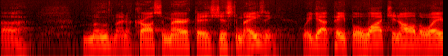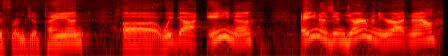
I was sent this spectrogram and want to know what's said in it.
uh, movement across America is just amazing. We got people watching all the way from Japan. Uh, we got Ina. Ina's in Germany right now.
